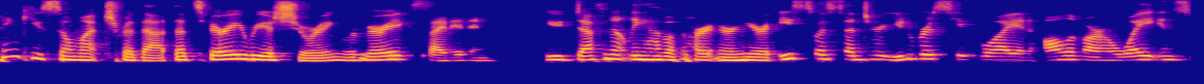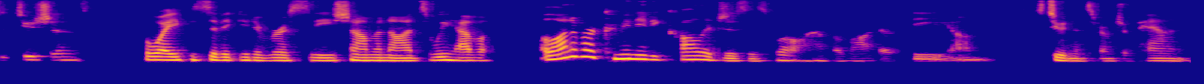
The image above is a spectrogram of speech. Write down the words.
Thank you so much for that. That's very reassuring. We're very excited, and you definitely have a partner here at East-West Center, University of Hawaii, and all of our Hawaii institutions Hawaii Pacific University, Chaminade. So we have a, a, lot of our community colleges as well have a lot of the um, students from Japan.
